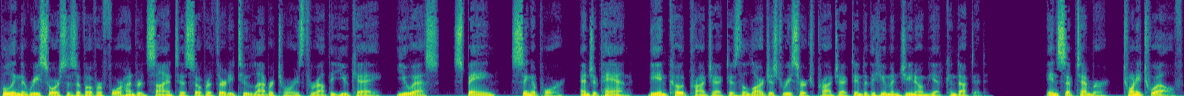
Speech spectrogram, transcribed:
Pooling the resources of over 400 scientists over 32 laboratories throughout the UK, US, Spain, Singapore, and Japan, the ENCODE project is the largest research project into the human genome yet conducted. In September 2012,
